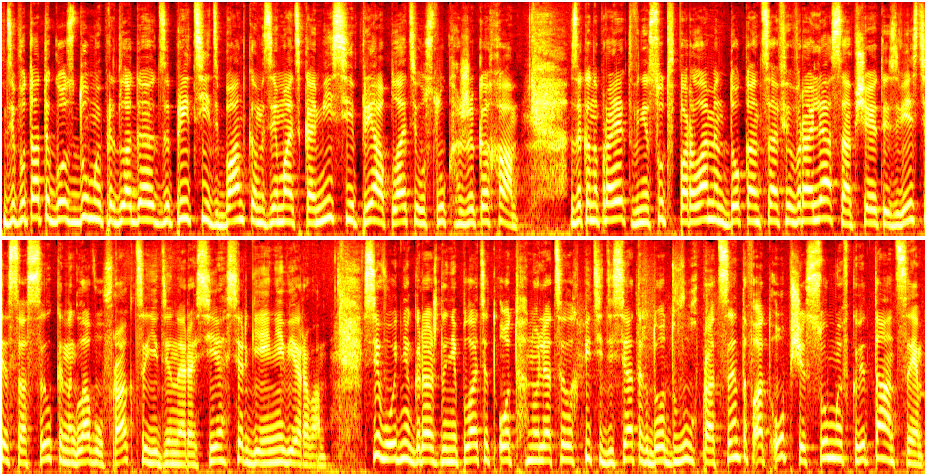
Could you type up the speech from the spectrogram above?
Депутаты Госдумы предлагают запретить банкам взимать комиссии при оплате услуг ЖКХ. Законопроект внесут в парламент до конца февраля, сообщают «Известия» со ссылкой на главу фракции «Единая Россия» Сергея Неверова. Сегодня граждане платят от 0,5 до 2% от общей суммы в квитанции.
